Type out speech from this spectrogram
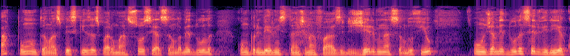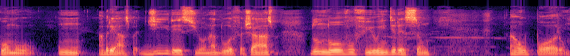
apontam as pesquisas para uma associação da medula com o primeiro instante na fase de germinação do fio, onde a medula serviria como um, abre direcionador, fecha do novo fio em direção ao poro.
